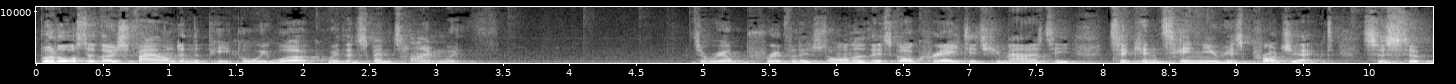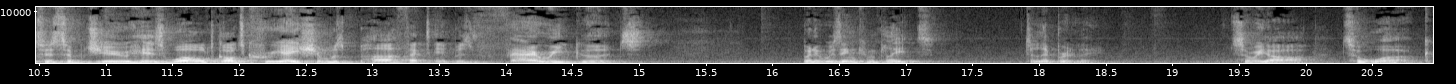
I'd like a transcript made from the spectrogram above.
but also those found in the people we work with and spend time with. It's a real privileged honor, this. God created humanity to continue his project, to, sub- to subdue his world. God's creation was perfect, it was very good, but it was incomplete, deliberately. So we are to work.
